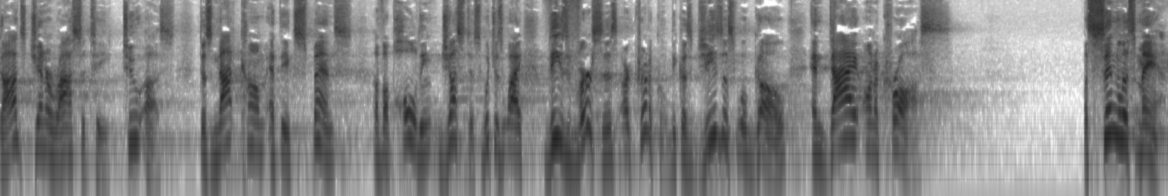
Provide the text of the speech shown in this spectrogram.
God's generosity to us does not come at the expense of upholding justice, which is why these verses are critical because Jesus will go and die on a cross, a sinless man,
